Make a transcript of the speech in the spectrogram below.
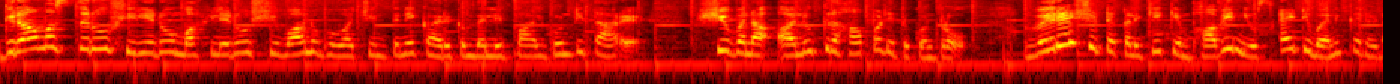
ಗ್ರಾಮಸ್ಥರು, ಹಿರಿಯರು, ಮಹಿಳೆಯರು ಶಿವಾನುಭವ ಚಿಂತನೆ ಕಾರ್ಯಕ್ರಮದಲ್ಲಿ ಪಾಲ್ಗೊಂಡಿದ್ದಾರೆ. ಶಿವನ ಅನುಗ್ರಹ ಪಡೆದುಕೊಂಡರು. Veeresh Takalike Kembhavi news eighty one Kannada.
